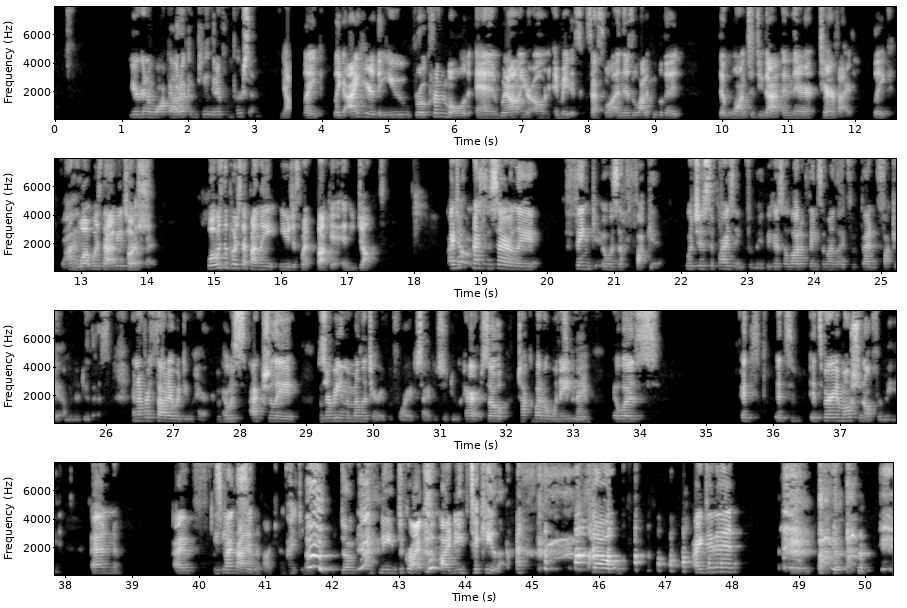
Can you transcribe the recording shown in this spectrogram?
you're going to walk out a completely different person. Yeah, like like I hear that you broke from the mold and went out on your own and made it successful. And there's a lot of people that that want to do that and they're terrified. Like, Why? what was Why that push? terrified? What was the push that finally you just went fuck it and you jumped? I don't necessarily think it was a fuck it, which is surprising for me because a lot of things in my life have been fuck it, I'm going to do this. I never thought I would do hair. I Mhm. was actually serving in the military before I decided to do hair. So talk about a 180. Right. It was it's it's it's very emotional for me. And I've You spent cry si- on the podcast. I don't need to cry. I need tequila. so I didn't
